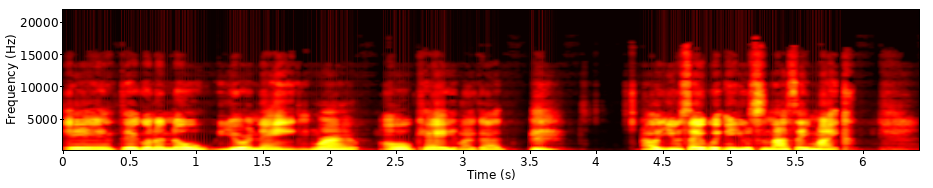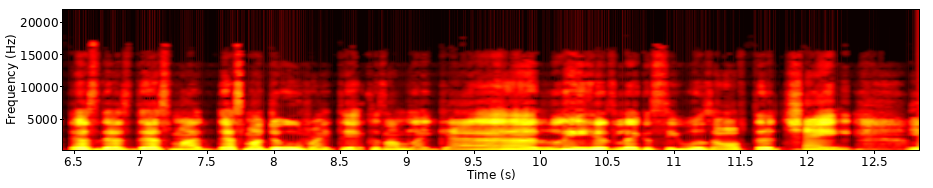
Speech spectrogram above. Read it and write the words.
and they're gonna know your name. Right. Okay. Like I oh you say Whitney Houston, I say Mike. That's that's that's my that's my dude right there. Cause I'm like, golly, his legacy was off the chain. Yeah.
